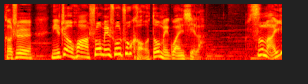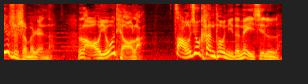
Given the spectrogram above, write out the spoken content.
可是你这话说没说出口都没关系了。司马懿是什么人呢？老油条了，早就看透你的内心了。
